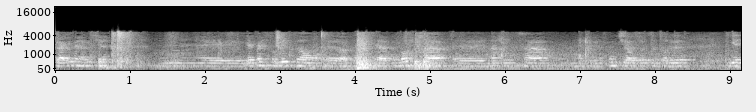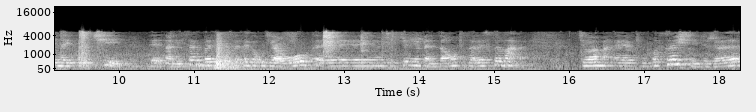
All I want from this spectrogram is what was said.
sprawie, mianowicie mm, jak Państwo wiedzą, e, organizacja wyborcza e, narzuca udział procedury jednej płci e, na listach, bez tego udziału listy nie będą zarejestrowane. Chciałam podkreślić, że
